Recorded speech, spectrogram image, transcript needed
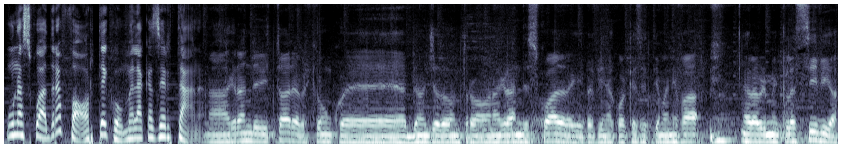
una squadra forte come la Casertana. Una grande vittoria perché comunque abbiamo giocato contro una grande squadra che fino a qualche settimana fa era prima in classifica,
